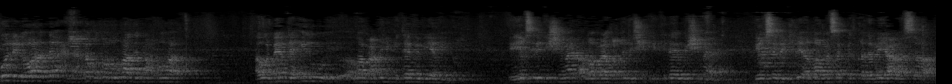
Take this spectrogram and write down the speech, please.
كل اللي ورد ده إحنا هناخد برضه بعض المحظورات اول ما يبدا ايده اللهم اعطيني كتابي بيمينه يغسل يد الشمال اللهم لا تعطيني الكتاب بالشمال يغسل رجليه اللهم ثبت قدمي على الصراط.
